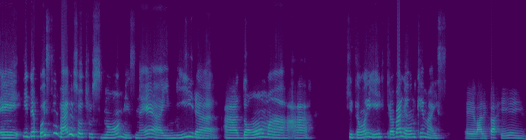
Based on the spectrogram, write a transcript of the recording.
É, e depois tem vários outros nomes, né? A Emira, a Doma, a... que estão aí trabalhando. Quem mais? É, Larissa Reis,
